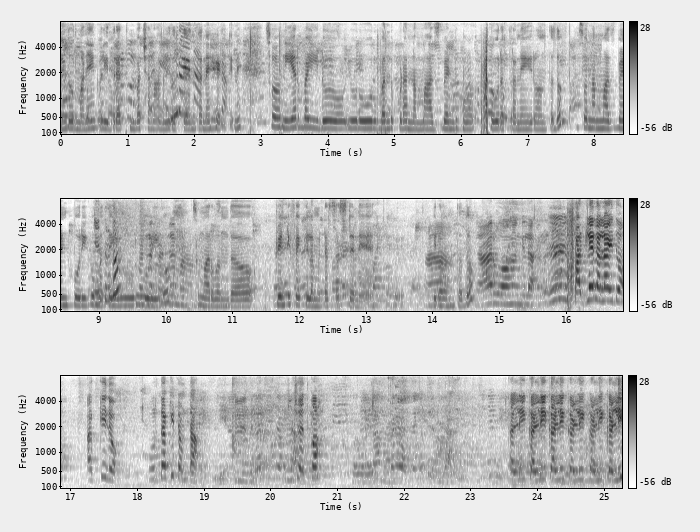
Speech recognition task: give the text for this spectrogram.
ಒಂದು ಮನೆಗಳಿದ್ರೆ ತುಂಬ ಚೆನ್ನಾಗಿರುತ್ತೆ ಅಂತಲೇ ಹೇಳ್ತೀನಿ. ಸೊ ನಿಯರ್ ಬೈ ಇದು ಇವರು ಊರು ಬಂದು ಕೂಡ ನಮ್ಮ ಹಸ್ಬೆಂಡ್ ಊರ ಹತ್ರನೇ ಇರೋವಂಥದ್ದು. ಸೊ ನಮ್ಮ ಹಸ್ಬೆಂಡ್ ಊರಿಗೂ ಮತ್ತು ಇವ್ರ ಊರಿಗೂ ಸುಮಾರು ಒಂದು ಟ್ವೆಂಟಿ ಫೈವ್ ಕಿಲೋಮೀಟರ್ಸ್ ಅಷ್ಟೇ ಇರೋವಂಥದ್ದು. ಯಾರು ಹೋಗಂಗಿಲ್ಲ. ಕಡ್ಲೆದಲ್ಲ ಇದು ಅಕ್ಕಿದು ಹುರ್ದಕ್ಕಿ ಟೊಮಟ ಎತ್ಕೋ. ಕಳ್ಳಿ ಕಳ್ಳಿ ಕಳ್ಳಿ ಕಳ್ಳಿ ಕಳ್ಳಿ ಕಳ್ಳಿ.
